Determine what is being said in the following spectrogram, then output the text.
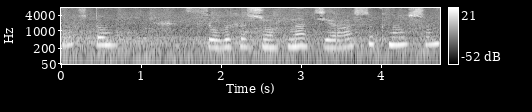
Так что все, выхожу на террасу к нашим.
